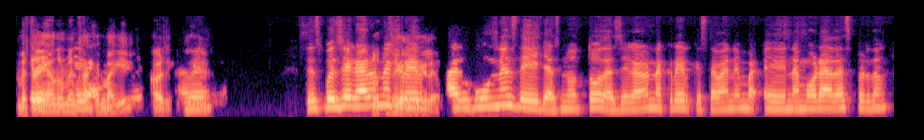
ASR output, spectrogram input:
¿Me está llegando un mensaje, Maggie? A ver, a ver. Después llegaron a creer, algunas de ellas, no todas, llegaron a creer que estaban enamoradas, perdón,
